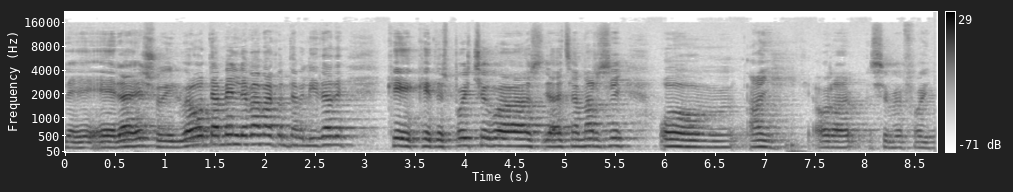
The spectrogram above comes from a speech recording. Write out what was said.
era eso, e logo tamén levaba a contabilidade que, que despois chegou a, a chamarse o... Ai, ahora se me foi...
